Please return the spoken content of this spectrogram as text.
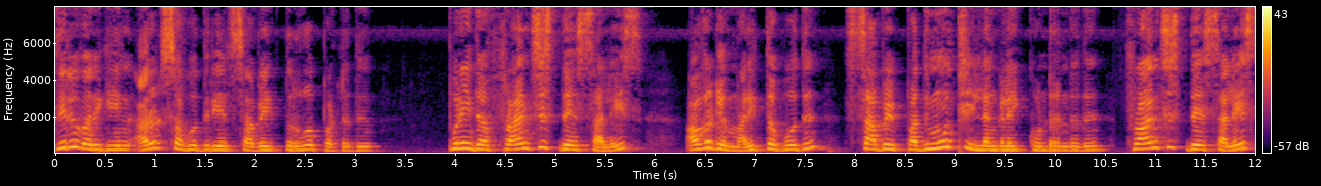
திருவருகையின் அருட்சகோதரியர் சபை நிறுவப்பட்டது புனித பிரான்சிஸ் தே சலேஸ் அவர்கள் மறித்தபோது சபை பதிமூன்று இல்லங்களை கொண்டிருந்தது. பிரான்சிஸ் தே சலேஸ்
